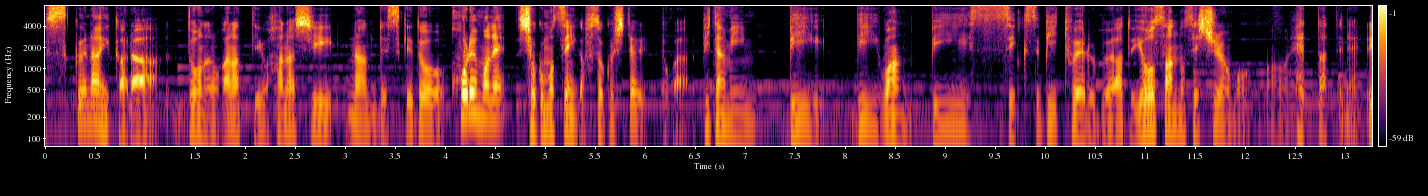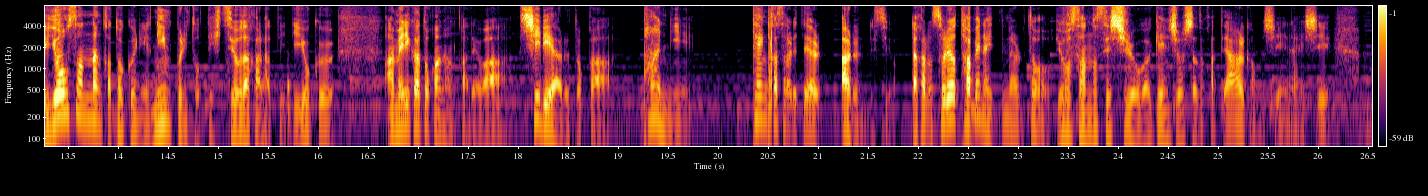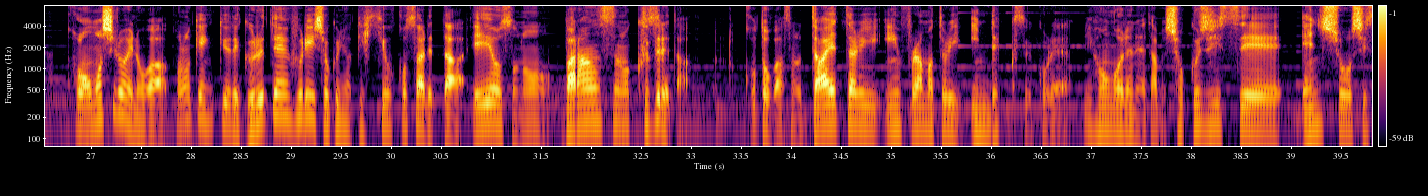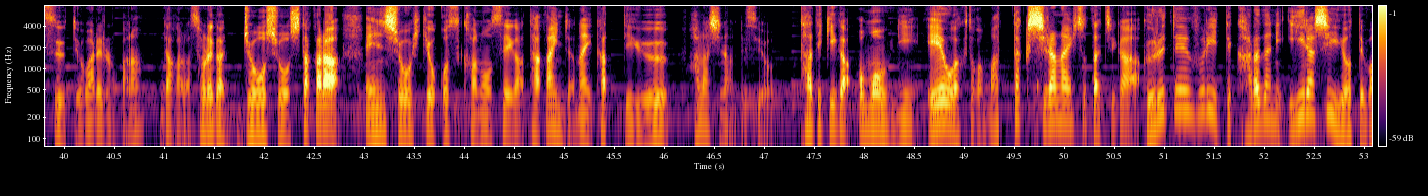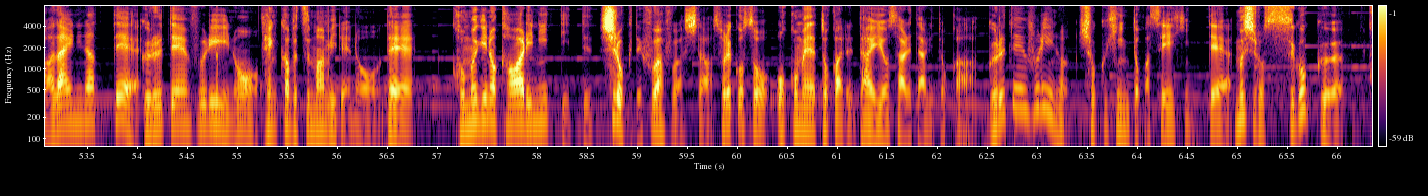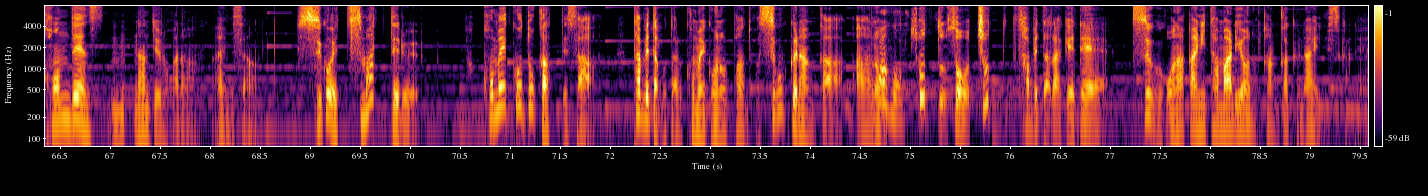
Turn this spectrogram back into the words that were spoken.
少ないからどうなのかなっていう話なんですけどこれもね食物繊維が不足したりとかビタミン B B1、B6、B12、あと葉酸の摂取量も減ったってね。葉酸なんか特に妊婦にとって必要だからって言って、よくアメリカとかなんかではシリアルとかパンに添加されてあるんですよ。だからそれを食べないってなると、葉酸の摂取量が減少したとかってあるかもしれないし、これ面白いのは、この研究でグルテンフリー食によって引き起こされた栄養素のバランスの崩れたことが、そのダイエタリー・インフラマトリー・インデックス、これ、日本語でね、多分食事性炎症指数って呼ばれるのかな？だからそれが上昇したから炎症を引き起こす可能性が高いんじゃないかっていう話なんですよ。他敵が思うに栄養学とか全く知らない人たちがグルテンフリーって体にいいらしいよって話題になってグルテンフリーの添加物まみれので小麦の代わりにって言って白くてふわふわしたそれこそお米とかで代用されたりとかグルテンフリーの食品とか製品ってむしろすごくコンデンスなんていうのかなあやみさん。すごい詰まってる。米粉とかってさ食べたことある米粉のパンとかすごくなんかあのちょっとそうちょっと食べただけですぐお腹にたまるような感覚ないですかね。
